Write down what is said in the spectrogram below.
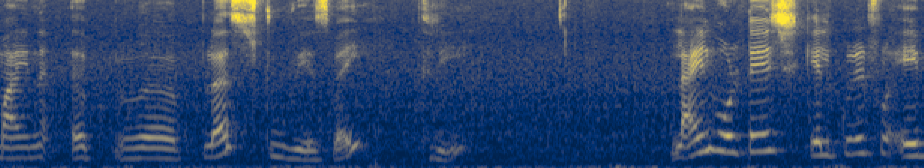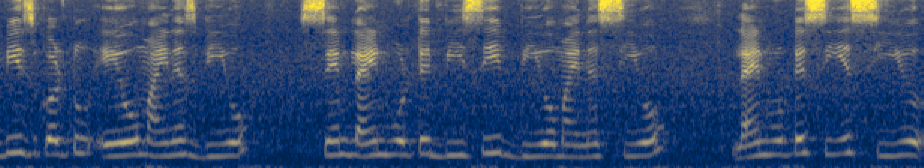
minus uh, uh, plus 2 Vs by 3 line voltage calculate for AB is equal to AO minus BO same line voltage BC BO minus CO line voltage C is CO,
